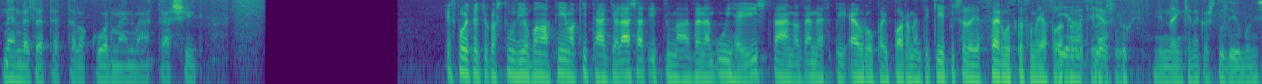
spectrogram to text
nem vezetett el a kormányváltásig. És folytatjuk a stúdióban a téma kitárgyalását. Itt ül már velem Újhelyi István, az MSZP európai parlamenti képviselője. Szervusz, köszönöm, hogy elfogadtad a Sziasztok mindenkinek a stúdióban is.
